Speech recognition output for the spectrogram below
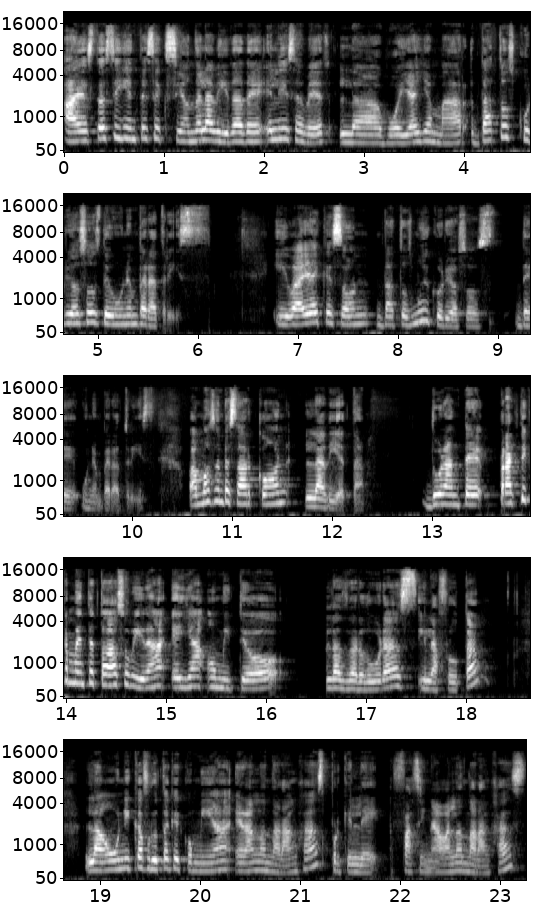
A esta siguiente sección de la vida de Elizabeth la voy a llamar Datos curiosos de una emperatriz. Y vaya que son datos muy curiosos de una emperatriz. Vamos a empezar con la dieta. Durante prácticamente toda su vida, ella omitió las verduras y la fruta. La única fruta que comía eran las naranjas porque le fascinaban las naranjas.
